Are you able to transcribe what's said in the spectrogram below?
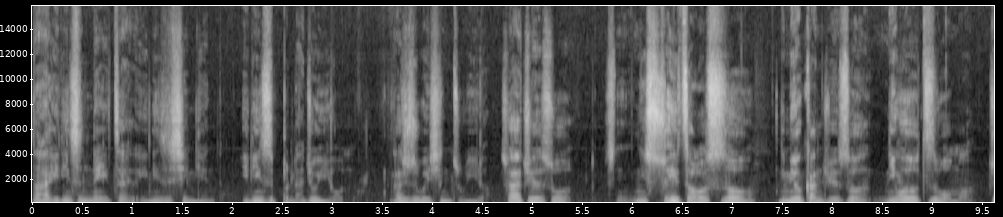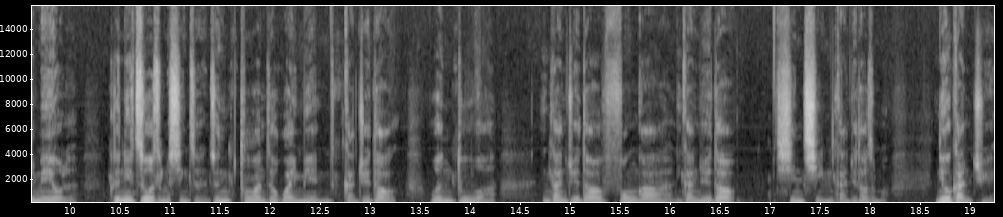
那它一定是内在的，一定是鲜艳的，一定是本来就有的，那就是唯心主义了。所以他觉得说。你睡着的时候，你没有感觉的时候，你会有自我吗？就没有了。可是你自我怎么形成？就是你通常在外面，你感觉到温度啊，你感觉到风啊，你感觉到心情，感觉到什么？你有感觉？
